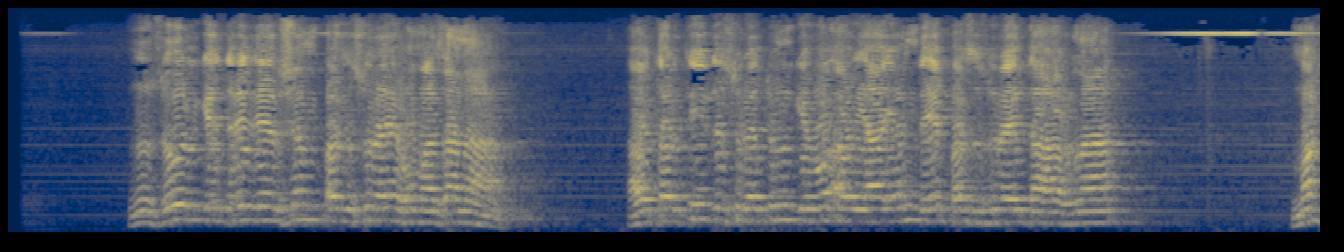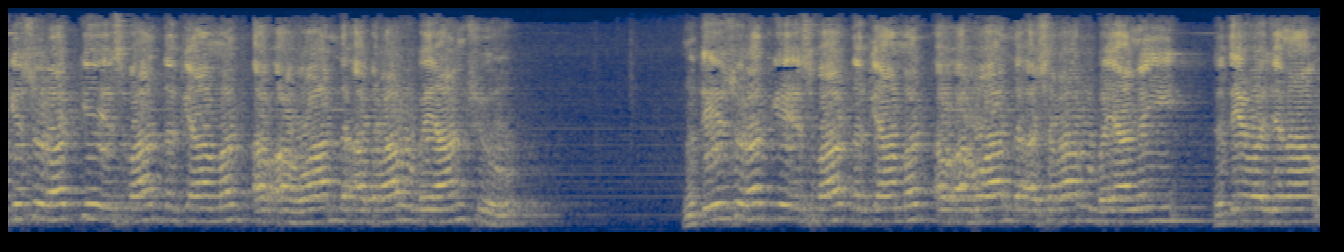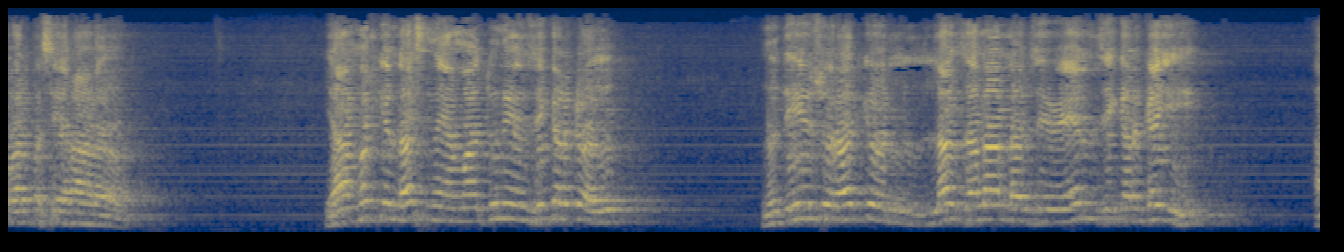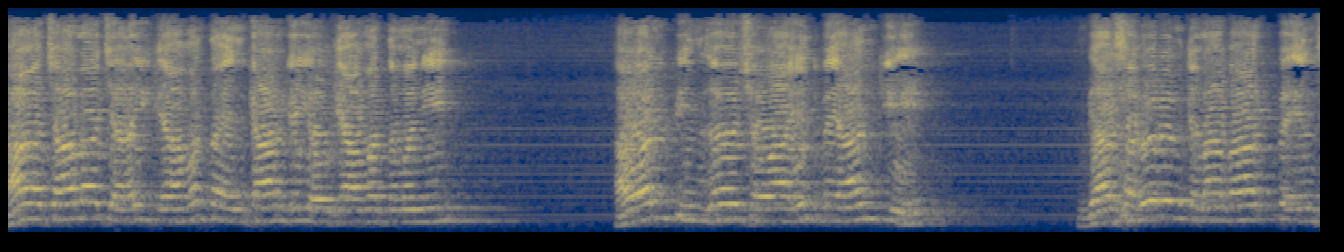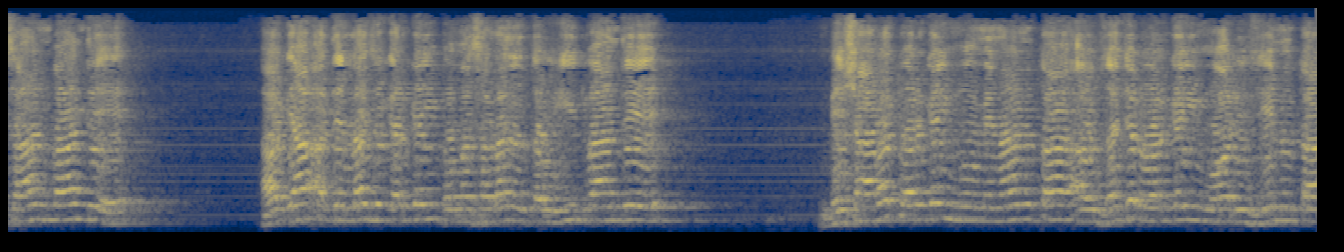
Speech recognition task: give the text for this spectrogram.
نزول کې درې دیر شم په سوره همزانا او ترتیب د سوراتونو کې و او یایم دې پس سوره دارنا مخی صورت کې اثبات د قیامت او احوال د ابرار بیان شو نو دې صورت کې اثبات د قیامت او احوال د اشرار بیانې د دې وجنا ورپسې راړو یا مخکې لس نعمتونه ذکر کړل نو دې صورت کې لز زلا لفظ ویل ذکر کړي هغه چا له چې هغه قیامت نه انکار کوي او قیامت نه مني اول پنځه شواهد بیان کی بیا سلور انقلابات په انسان باندې او بیا ادله ذکر کوي په مسله د توحید باندې بشارت ورګي مؤمنانو ته او زجر ورګي مورزینو ته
